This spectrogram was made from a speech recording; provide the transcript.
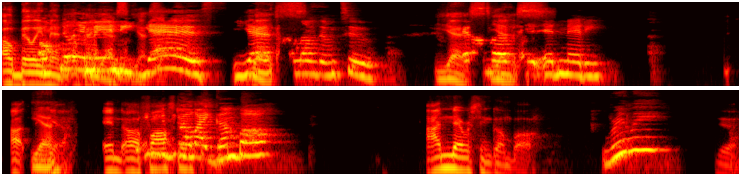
Oh, Billy Oh, Mandy. Billy Okay, Mandy. yes, Yes. Yes. Yes. I love them too. Yes, I love yes. Ed, Ed and Eddy. Uh, Yeah. yeah. And uh, Even Foster. you don't like Gumball? I never seen Gumball. Really? Yes.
